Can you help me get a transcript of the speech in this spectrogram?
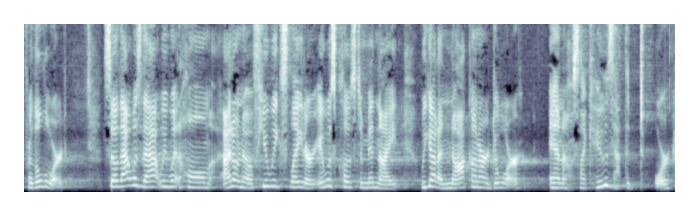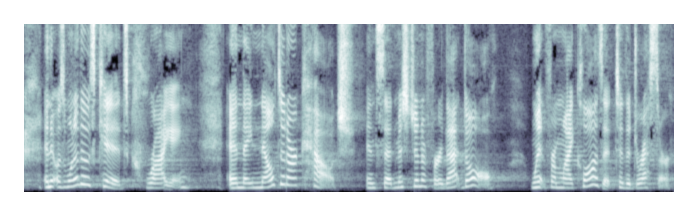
for the Lord. So that was that. We went home. I don't know, a few weeks later, it was close to midnight. We got a knock on our door and I was like, who's at the door? And it was one of those kids crying. And they knelt at our couch and said, Miss Jennifer, that doll went from my closet to the dresser.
